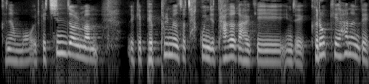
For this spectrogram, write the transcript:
그냥 뭐 이렇게 친절만 이렇게 베풀면서 자꾸 이제 다가가기 이제 그렇게 하는데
